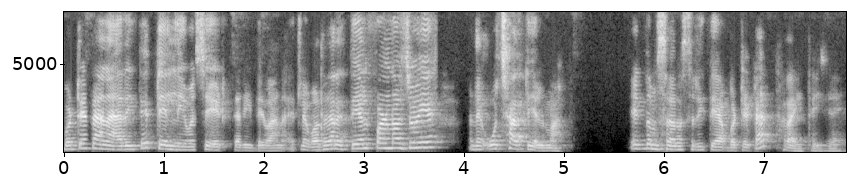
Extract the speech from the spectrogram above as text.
બટેટાને આ રીતે તેલની વચ્ચે એડ કરી દેવાના. એટલે વધારે તેલ પણ ન જોઈએ અને ઓછા તેલમાં એકદમ સરસ રીતે આ બટેટા ફ્રાય થઈ જાય.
